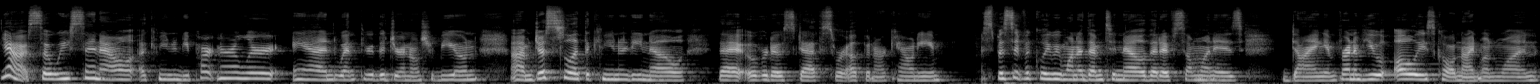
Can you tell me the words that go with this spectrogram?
Yeah, so we sent out a community partner alert and went through the Journal Tribune um, just to let the community know that overdose deaths were up in our county. Specifically, we wanted them to know that if someone is dying in front of you, always call 911.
